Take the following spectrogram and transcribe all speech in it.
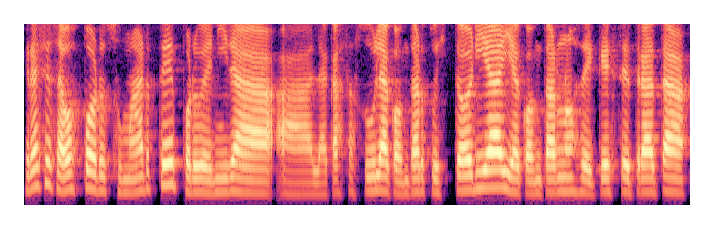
Gracias a vos por sumarte, por venir a, la Casa Azul a contar tu historia y a contarnos de qué se trata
